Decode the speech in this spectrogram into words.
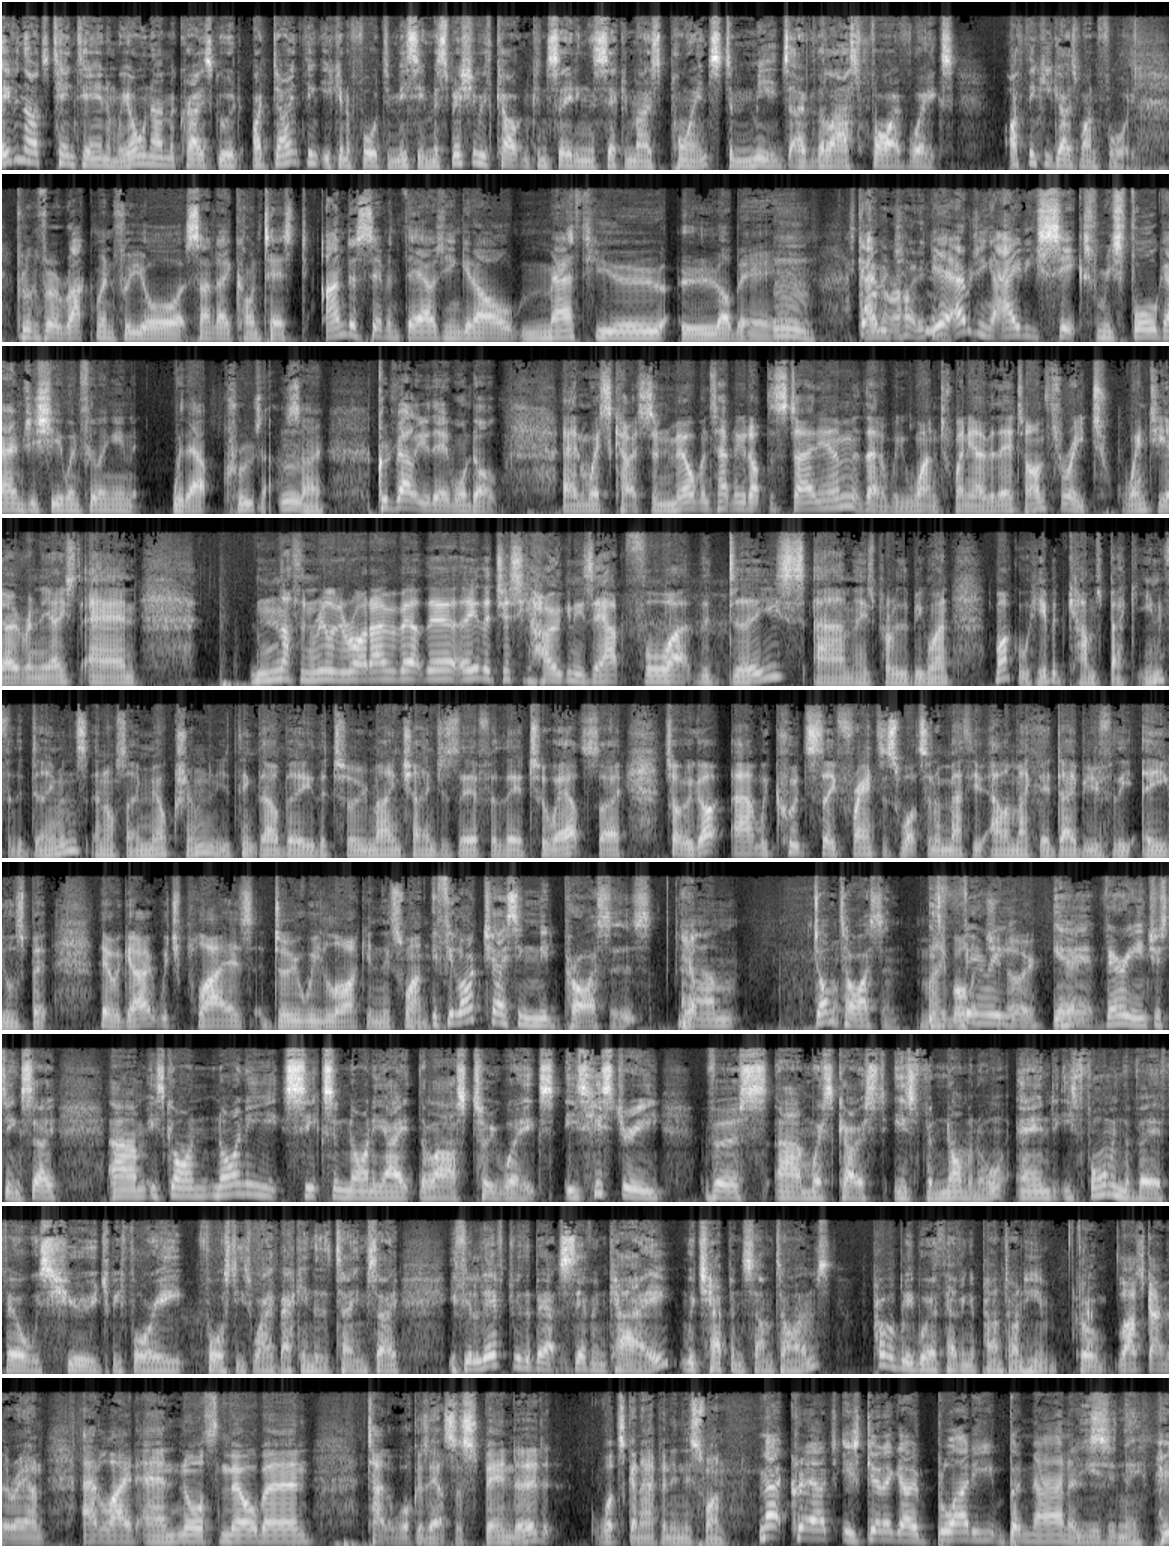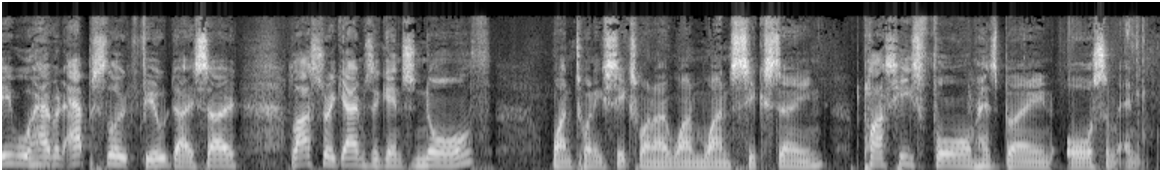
even though it's 10-10 and we all know Macrae's good, I don't think you can afford to miss him, especially with Carlton conceding the second most points to mids over the last five weeks. I think he goes 140. If you're looking for a ruckman for your Sunday contest, under 7,000, you can get old Matthew Lobbe. He's hmm. going all right, isn't he? Yeah, averaging 86 from his four games this year when filling in without Cruiser. Mm. So, good value there, Warn Dog. And West Coast and Melbourne's happening at Optus Stadium. That'll be 120 over their time, 320 over in the East. And nothing really to write home about there either. Jesse Hogan is out for the D's. Um, he's probably the big one. Michael Hibberd comes back in for the Demons and also Melksham. You'd think they'll be the two main changes there for their two outs. So that's what we got. Um, we could see Francis Watson and Matthew Allen make their debut for the Eagles, but there we go. Which players do we like in this one? If you like chasing mid prices, Yep. um, Dom Tyson is Moneyball very, you do. yeah, very interesting. So um, he's gone 96 and 98 the last two weeks. His history versus um, West Coast is phenomenal, and his form in the VFL was huge before he forced his way back into the team. So if you're left with about 7k, which happens sometimes, probably worth having a punt on him. Cool. Last game of the round Adelaide and North Melbourne. Taylor Walker's out suspended. What's going to happen in this one? Matt Crouch is going to go bloody bananas. He is, isn't he? He will have an absolute field day. So, last three games against North 126, 101, 116. Plus, his form has been awesome. And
